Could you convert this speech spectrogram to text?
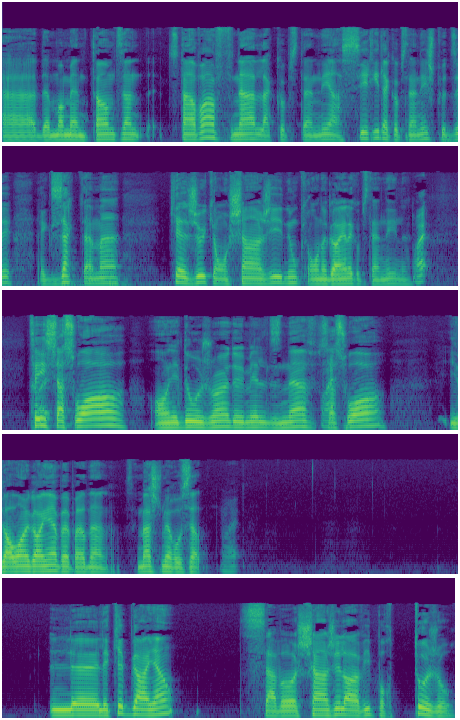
euh, de momentum. Tu t'en- tu t'en vas en finale de la Coupe Stanley, en série de la Coupe Stanley, je peux te dire exactement quels jeux qui ont changé, nous, qu'on a gagné la Coupe Stanley. Là. Ouais. Tu sais, Ouais. ce soir, On est 12 juin 2019. Ouais. Ce soir, il va y avoir un gagnant et un perdant. C'est le match numéro 7. Ouais. Le- L'équipe gagnante, ça va changer leur vie pour toujours.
